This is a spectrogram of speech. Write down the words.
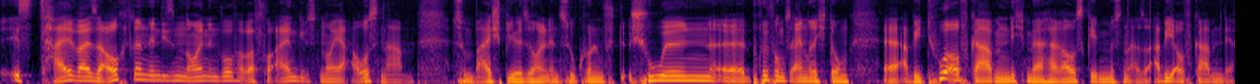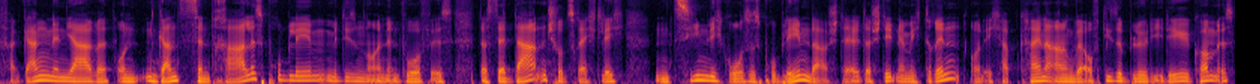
ist teilweise auch drin in diesem neuen Entwurf, aber vor allem gibt es neue Ausnahmen. Zum Beispiel sollen in Zukunft Schulen, äh, Prüfungseinrichtungen äh, Abituraufgaben nicht mehr herausgeben müssen, also Abi-Aufgaben der vergangenen Jahre. Und ein ganz zentrales Problem mit diesem neuen Entwurf ist, dass der datenschutzrechtlich ein ziemlich großes Problem darstellt. Da steht nämlich drin, und ich habe keine Ahnung, wer auf diese blöde Idee gekommen ist,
